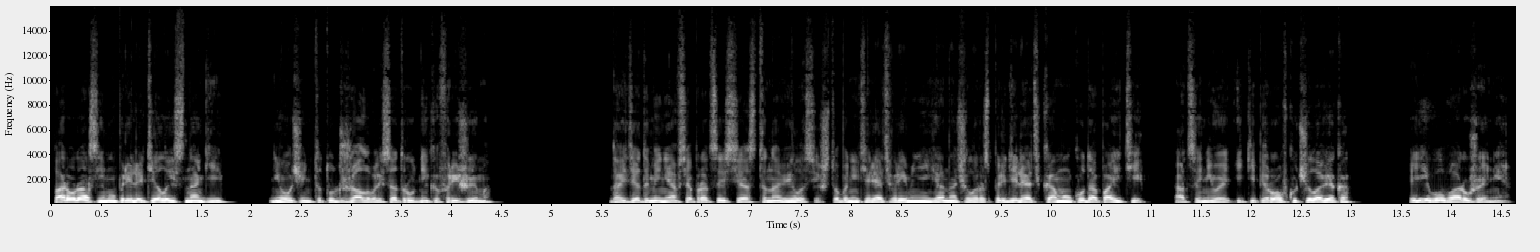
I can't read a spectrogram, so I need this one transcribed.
Пару раз ему прилетело и с ноги, не очень-то тут жаловали сотрудников режима. Дойдя до меня, вся процессия остановилась, и чтобы не терять времени, я начал распределять, кому куда пойти, оценивая экипировку человека и его вооружение.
